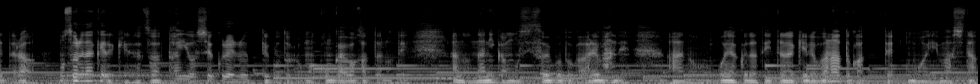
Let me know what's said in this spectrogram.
えたらもうそれだけで警察は対応してくれるってことが、まあ、今回分かったのであの何かもしそういうことがあればね あのお役立ていただければなとかって思いました。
